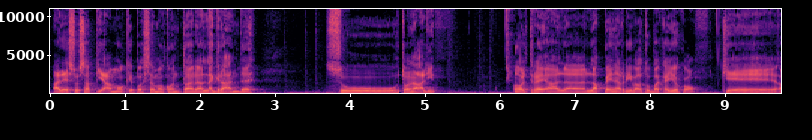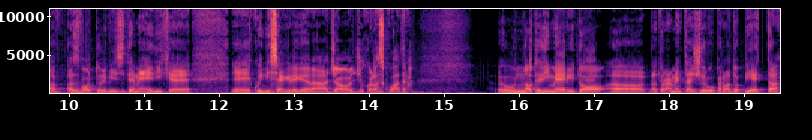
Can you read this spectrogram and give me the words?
adesso sappiamo che possiamo contare alla grande su Tonali. Oltre all'appena arrivato Bakayoko, che ha, ha svolto le visite mediche e quindi si aggregherà già oggi con la squadra. Note di merito uh, naturalmente a Giroud per la doppietta,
